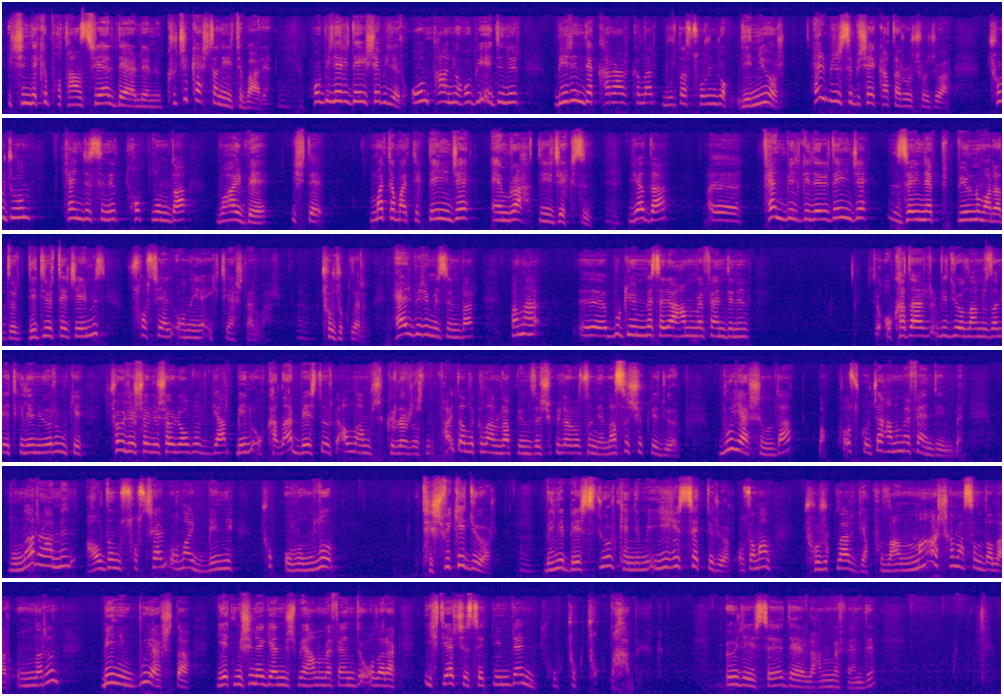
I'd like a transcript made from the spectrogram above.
içindeki potansiyel değerlerini küçük yaştan itibaren hobileri değişebilir. 10 tane hobi edinir, birinde karar kılar. Burada sorun yok. Deniyor. Her birisi bir şey katar o çocuğa. Çocuğun kendisini toplumda vay be işte matematik deyince Emrah diyeceksin. Ya da e, fen bilgileri deyince Zeynep bir numaradır dedirteceğimiz sosyal onaya ihtiyaçlar var. Çocukların. Her birimizin var. Bana e, bugün mesela hanımefendinin işte o kadar videolarınızdan etkileniyorum ki şöyle şöyle şöyle oldu. Ya beni o kadar besliyor ki Allah'ım şükürler olsun. Faydalı kılan Rabbimize şükürler olsun diye nasıl şükrediyorum. Bu yaşımda bak koskoca hanımefendiyim ben. Buna rağmen aldığım sosyal onay beni çok olumlu teşvik ediyor. Beni besliyor, kendimi iyi hissettiriyor. O zaman çocuklar yapılanma aşamasındalar. Onların benim bu yaşta 70'ine gelmiş bir hanımefendi olarak ihtiyaç hissettiğimden çok çok çok daha büyük. Öyleyse değerli hanımefendi,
